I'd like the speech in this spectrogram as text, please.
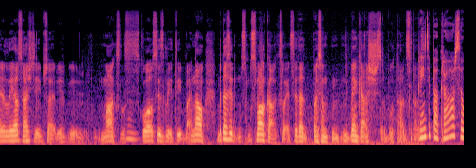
ir liels atšķirības, vai ir, ir mākslas mm. skolas izglītība vai nav, bet tas ir smalkākas lietas. Ir pavisam vienkāršas, varbūt tādas. tādas. Principā krāsu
